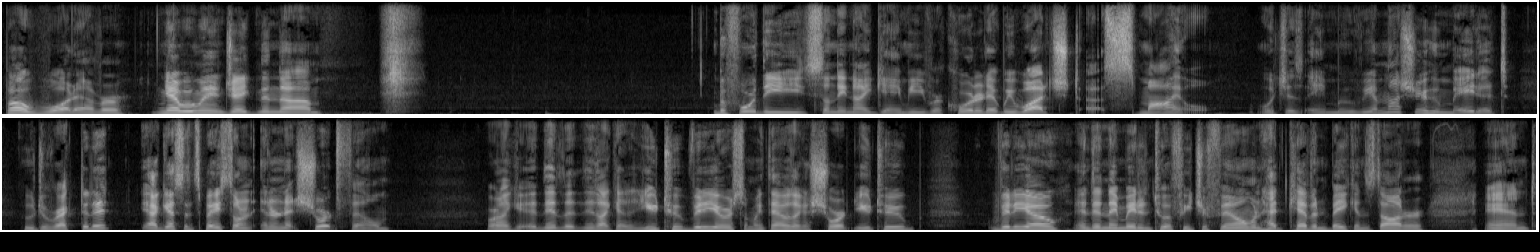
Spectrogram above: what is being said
but whatever. Yeah, we went and Jake then. Um, before the Sunday night game, he recorded it. We watched uh, Smile, which is a movie. I'm not sure who made it, who directed it. I guess it's based on an internet short film, or like did, did like a YouTube video or something like that. It was like a short YouTube video, and then they made it into a feature film and had Kevin Bacon's daughter. And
